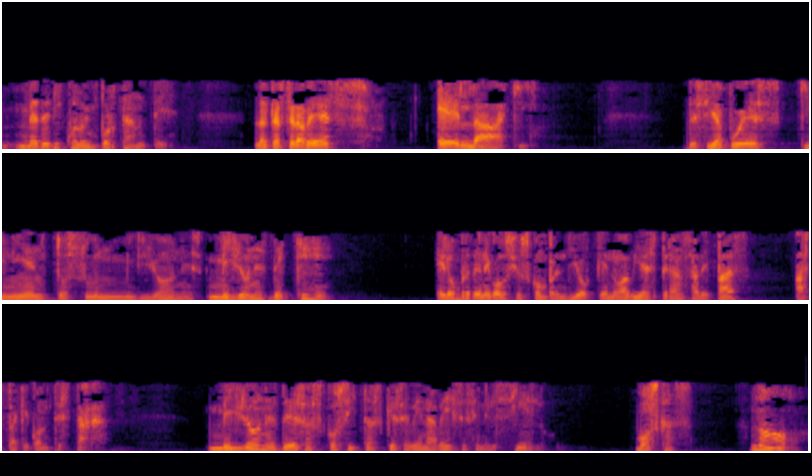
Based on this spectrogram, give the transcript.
Me dedico a lo importante. La tercera vez, la aquí. Decía pues quinientos un millones. ¿Millones de qué? El hombre de negocios comprendió que no había esperanza de paz hasta que contestara. Millones de esas cositas que se ven a veces en el cielo. ¿Moscas? No,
